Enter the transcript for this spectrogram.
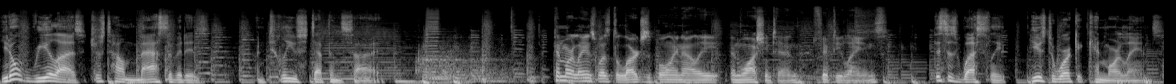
You don't realize just how massive it is until you step inside. Kenmore Lanes was the largest bowling alley in Washington, 50 lanes. This is Wesley. He used to work at Kenmore Lanes.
